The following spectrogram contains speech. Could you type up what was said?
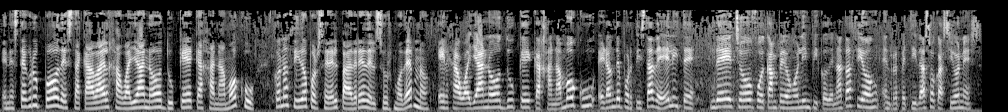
En este grupo destacaba el hawaiano Duque Kahanamoku, conocido por ser el padre del surf moderno. El hawaiano Duque Kahanamoku era un deportista de élite. De hecho, fue campeón olímpico de natación en repetidas ocasiones.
